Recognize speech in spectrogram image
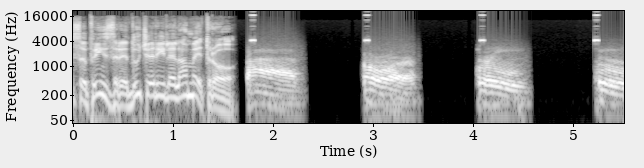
să prinzi reducerile la Metro! 5, 4, 3, 2, 1.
